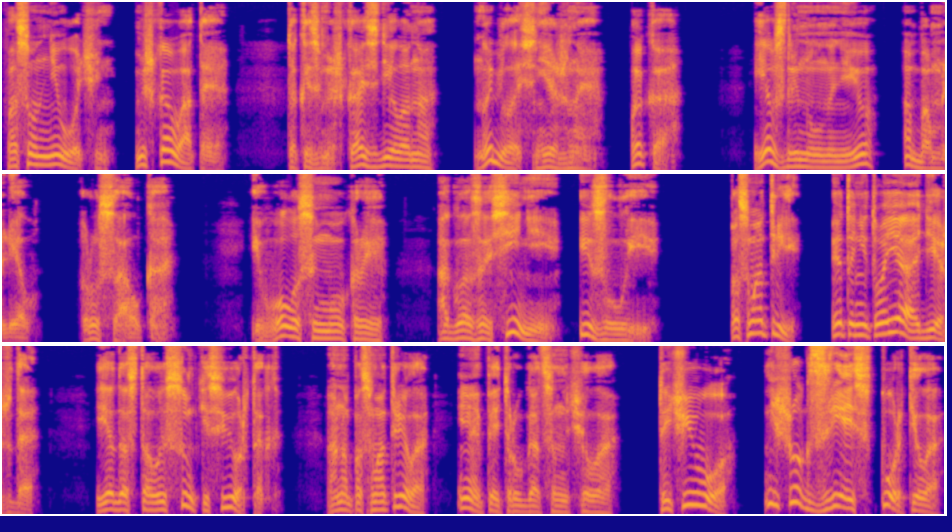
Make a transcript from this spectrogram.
Фасон не очень, мешковатая. Так из мешка сделана, но белоснежная. Пока. Я взглянул на нее, обомлел. Русалка. И волосы мокрые, а глаза синие и злые. Посмотри, это не твоя одежда. Я достал из сумки сверток. Она посмотрела и опять ругаться начала. Ты чего? Мешок зря испортила.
